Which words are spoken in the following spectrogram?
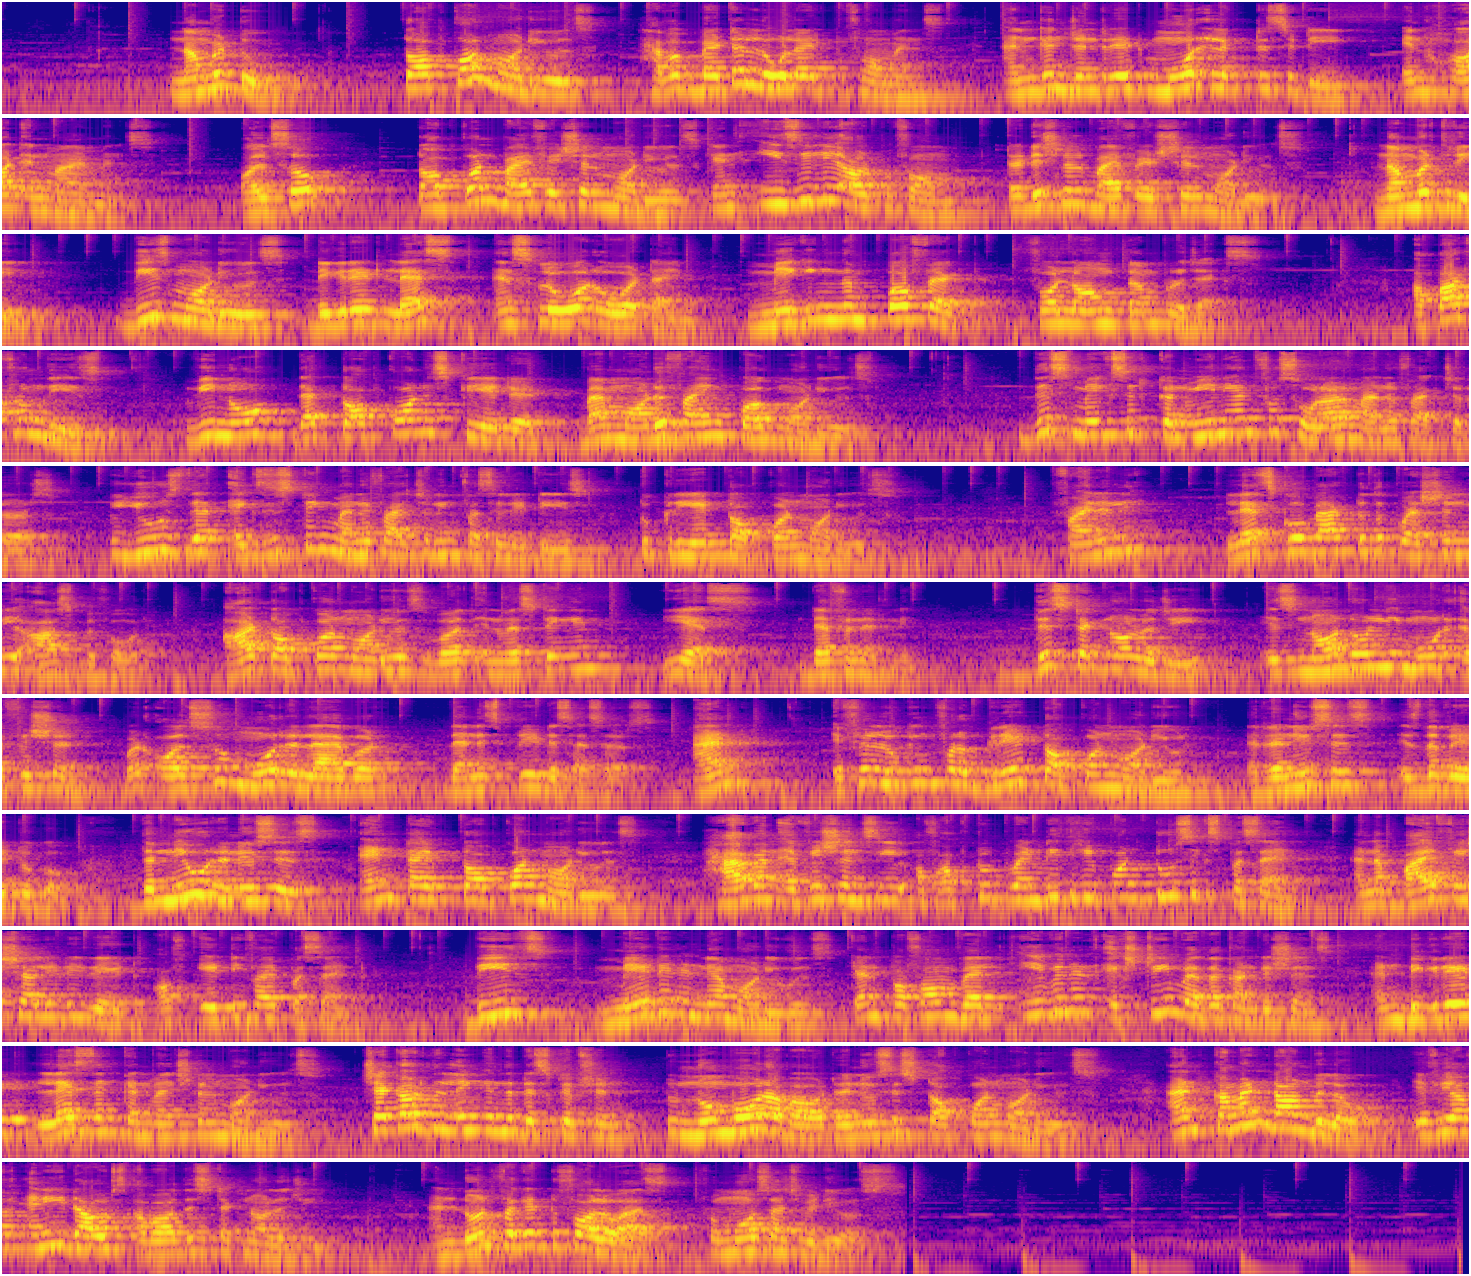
Number 2. TOPCon modules have a better low light performance and can generate more electricity in hot environments. Also, TOPCon bifacial modules can easily outperform traditional bifacial modules. Number 3. These modules degrade less and slower over time, making them perfect for long-term projects. Apart from these, we know that TOPCon is created by modifying PERC modules. This makes it convenient for solar manufacturers to use their existing manufacturing facilities to create TOPCon modules. Finally, let's go back to the question we asked before. Are TOPCon modules worth investing in? Yes, definitely. This technology is not only more efficient but also more reliable than its predecessors. And if you're looking for a great TOPCon module, RenewSys is the way to go. The new RenewSys N-type TOPCon modules have an efficiency of up to 23.26% and a bifaciality rate of 85%. These made in India modules can perform well even in extreme weather conditions and degrade less than conventional modules. Check out the link in the description to know more about RenewSys Top 1 modules and comment down below if you have any doubts about this technology. And don't forget to follow us for more such videos.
